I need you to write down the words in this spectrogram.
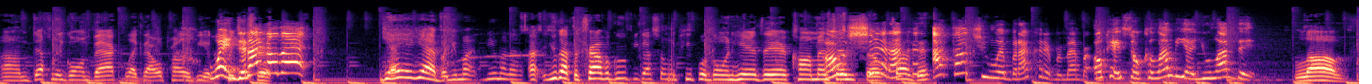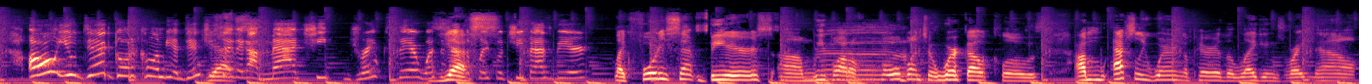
Um, definitely going back. Like that will probably be a. Wait, did trip. I know that? Yeah, yeah, yeah. But you might, you might, uh, you got the travel group. You got so many people going here, there, commenting. Oh shit! So I, could, I thought you went, but I couldn't remember. Okay, so Colombia, you loved it. Love. Oh, you did go to Colombia, didn't you? Yes. Say they got mad cheap drinks there. Wasn't yes. that the place with cheap ass beer? like 40 cent beers. Um, we bought a whole bunch of workout clothes. I'm actually wearing a pair of the leggings right now.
